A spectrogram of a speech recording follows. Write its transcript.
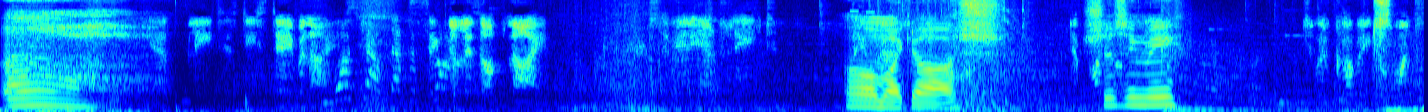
Ah. Oh my gosh. Shizing me? we're coming once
